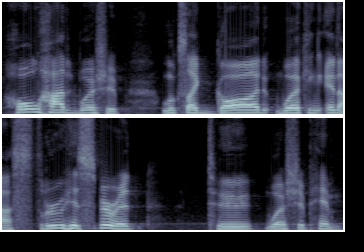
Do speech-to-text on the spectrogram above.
Wholehearted worship looks like God working in us through his spirit to worship him.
